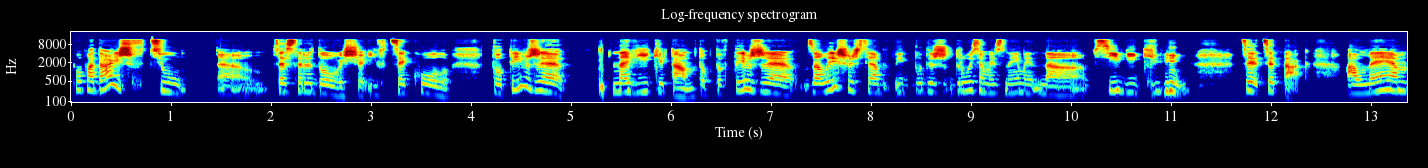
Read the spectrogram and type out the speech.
попадаєш в цю е, це середовище і в це коло, то ти вже навіки там. Тобто ти вже залишишся і будеш друзями з ними на всі віки. Це, це так. Але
